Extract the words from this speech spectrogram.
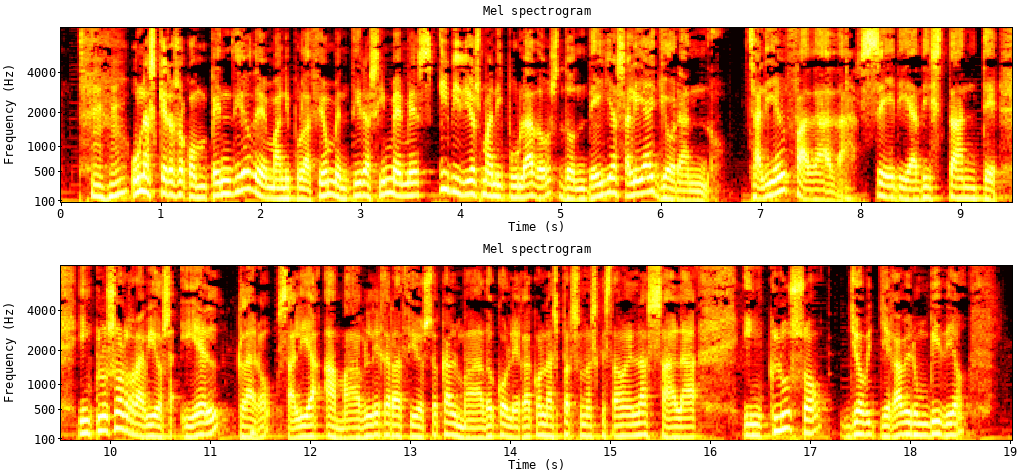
Un asqueroso compendio de manipulación, mentiras y memes y vídeos manipulados donde ella salía llorando. Salía enfadada, seria, distante, incluso rabiosa. Y él, claro, salía amable, gracioso, calmado, colega con las personas que estaban en la sala. Incluso yo llegué a ver un vídeo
